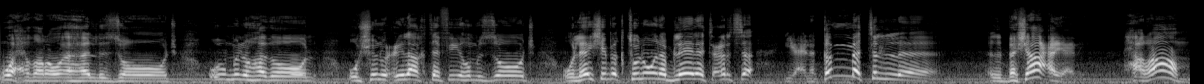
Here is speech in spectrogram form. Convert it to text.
واحضروا أهل الزوج ومنو هذول؟ وشنو علاقته فيهم الزوج؟ وليش بيقتلونه بليلة عرسه؟ يعني قمة البشاعة يعني. حرام.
